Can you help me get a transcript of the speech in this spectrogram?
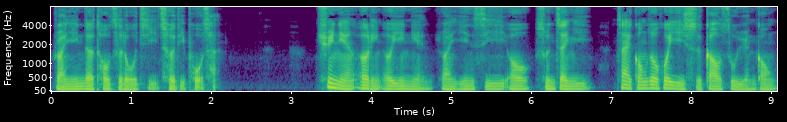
软银的投资逻辑彻底破产。去年二零二一年，软银 CEO 孙正义在工作会议时告诉员工，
